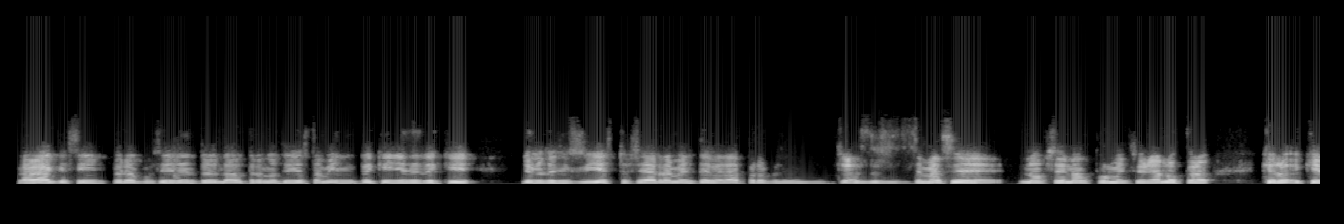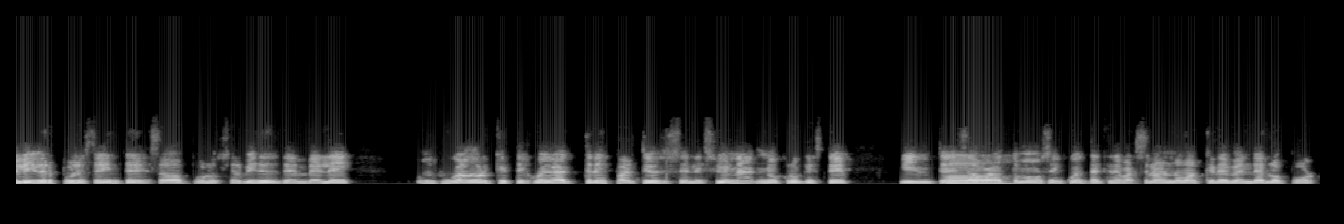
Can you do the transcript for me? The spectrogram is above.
La verdad que sí, pero pues sí, dentro de las otras noticias también pequeñas es de que yo no sé si, si esto sea realmente verdad, pero pues, se me hace, no sé más por mencionarlo, pero que, que Liverpool esté interesado por los servicios de Dembélé, un jugador que te juega tres partidos y se lesiona, no creo que esté interesado. Oh. Ahora tomamos en cuenta que el Barcelona no va a querer venderlo por,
